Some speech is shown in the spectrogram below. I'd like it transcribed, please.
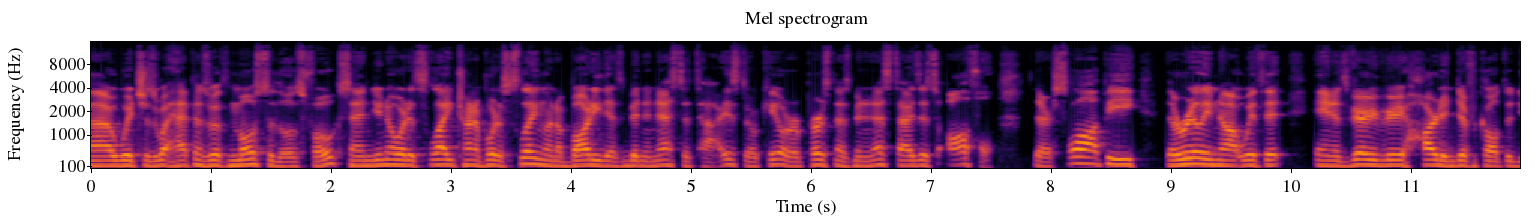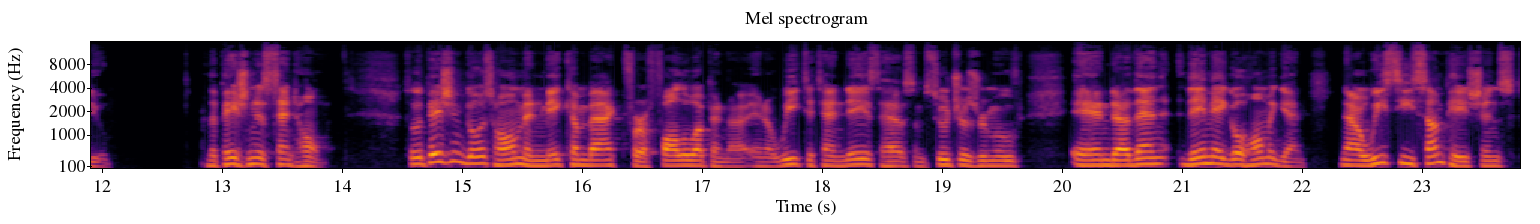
uh, which is what happens with most of those folks. And you know what it's like trying to put a sling on a body that's been anesthetized, okay, or a person that's been anesthetized. It's awful. They're sloppy. They're really not with it. And it's very, very hard and difficult to do. The patient is sent home. So the patient goes home and may come back for a follow up in a, in a week to 10 days to have some sutures removed. And uh, then they may go home again. Now, we see some patients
